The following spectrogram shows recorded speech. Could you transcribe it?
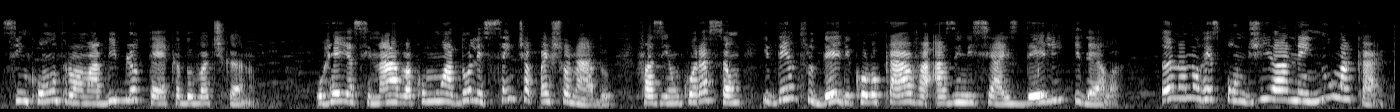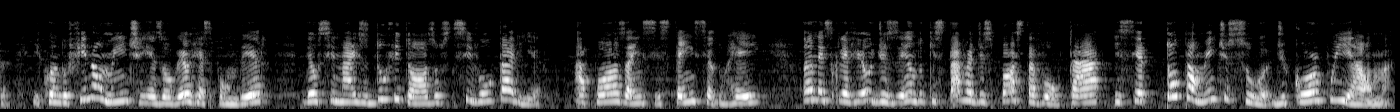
se encontram na biblioteca do Vaticano. O rei assinava como um adolescente apaixonado, fazia um coração e dentro dele colocava as iniciais dele e dela. Ana não respondia a nenhuma carta e, quando finalmente resolveu responder, deu sinais duvidosos se voltaria. Após a insistência do rei, Ana escreveu dizendo que estava disposta a voltar e ser totalmente sua, de corpo e alma,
